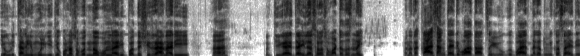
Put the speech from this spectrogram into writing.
एवढी चांगली मुलगी ते कोणासोबत न बोलणारी पद्धतशीर राहणारी हा? पण ती काय जाईल असं असं वाटतच नाही. पण आता काय सांगता येते बा आता आजचं युग पाहत ना का तुम्ही कसं आहे ते?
